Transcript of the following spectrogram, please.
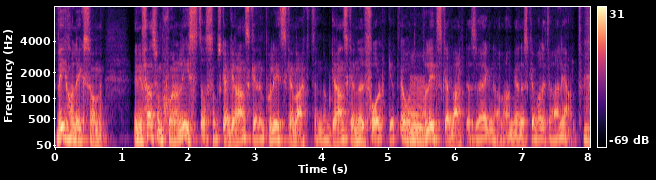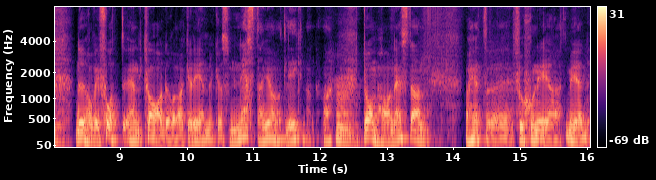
Vi har liksom Ungefär som journalister som ska granska den politiska makten. De granskar nu folket åt mm. den politiska maktens vägnar, om jag nu ska vara lite raljant. Mm. Nu har vi fått en kader av akademiker som nästan gör något liknande. Mm. De har nästan vad heter det, fusionerat med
